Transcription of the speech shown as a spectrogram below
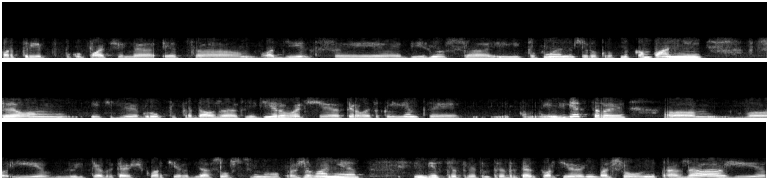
портрет покупателя – это владельцы бизнеса и топ-менеджеры крупных компаний, целом эти две группы продолжают лидировать. Первое – это клиенты, там, инвесторы э, в, и люди, приобретающие квартиры для собственного проживания. Инвесторы при этом приобретают квартиры небольшого метража, и uh-huh.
